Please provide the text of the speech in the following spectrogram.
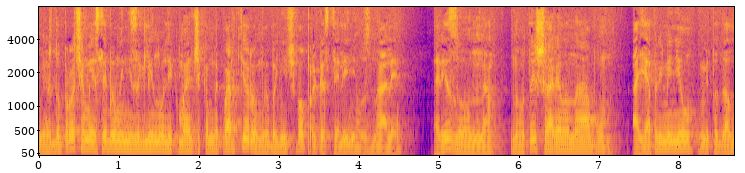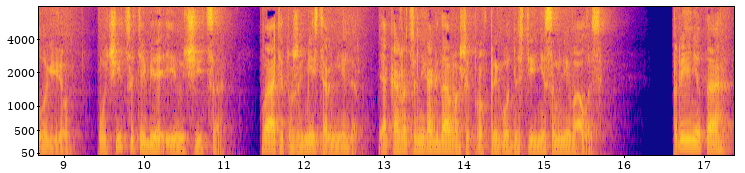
Между прочим, если бы мы не заглянули к мальчикам на квартиру, мы бы ничего про костыли не узнали. Резонно, но ты шарила на обум, а я применил методологию. Учиться тебе и учиться. Хватит уже, мистер Миллер. Я, кажется, никогда в вашей профпригодности и не сомневалась. Принято.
